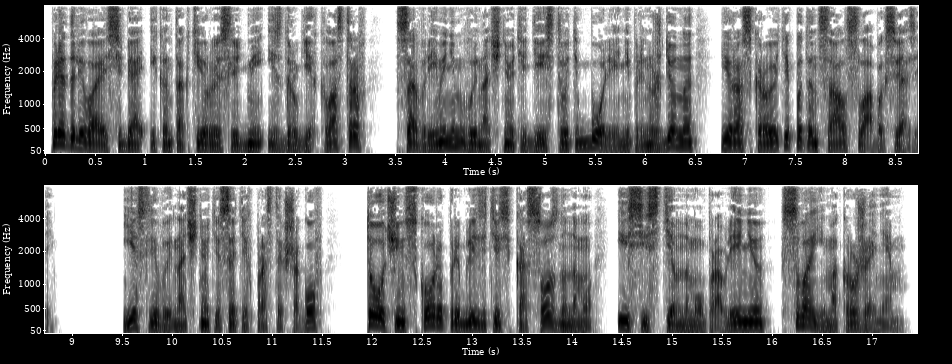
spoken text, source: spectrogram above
Преодолевая себя и контактируя с людьми из других кластеров, со временем вы начнете действовать более непринужденно и раскроете потенциал слабых связей. Если вы начнете с этих простых шагов, то очень скоро приблизитесь к осознанному и системному управлению своим окружением.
